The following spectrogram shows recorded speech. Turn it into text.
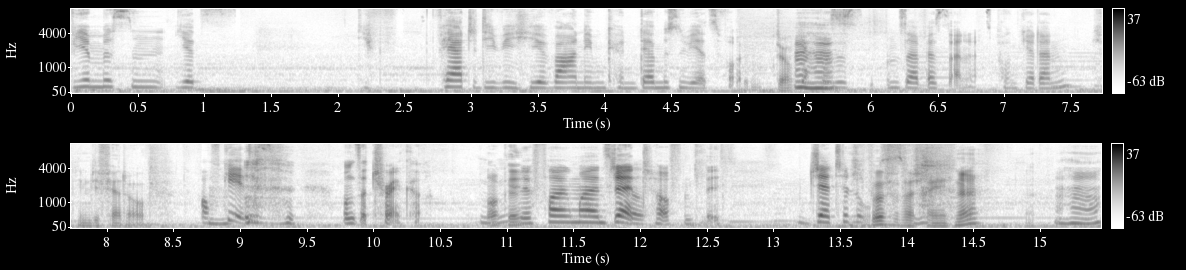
wir müssen jetzt die Fährte, die wir hier wahrnehmen können, der müssen wir jetzt folgen. Ja. Mhm. das ist unser bester Anhaltspunkt. Ja, dann Ich nehme die Pferde auf. auf Mhm. geht's. Unser Tracker. Okay. Wir folgen mal Jet, hoffentlich. Jette Ich los. würfel wahrscheinlich, ne? Mhm.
